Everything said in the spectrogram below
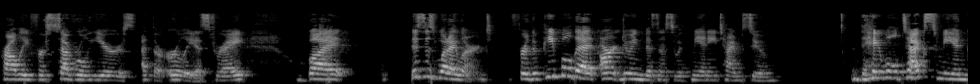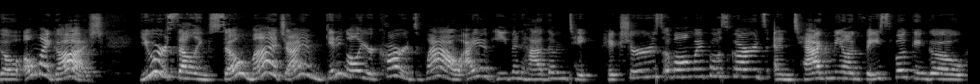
probably for several years at the earliest, right? But this is what I learned. For the people that aren't doing business with me anytime soon, they will text me and go, Oh my gosh, you are selling so much. I am getting all your cards. Wow. I have even had them take pictures of all my postcards and tag me on Facebook and go,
